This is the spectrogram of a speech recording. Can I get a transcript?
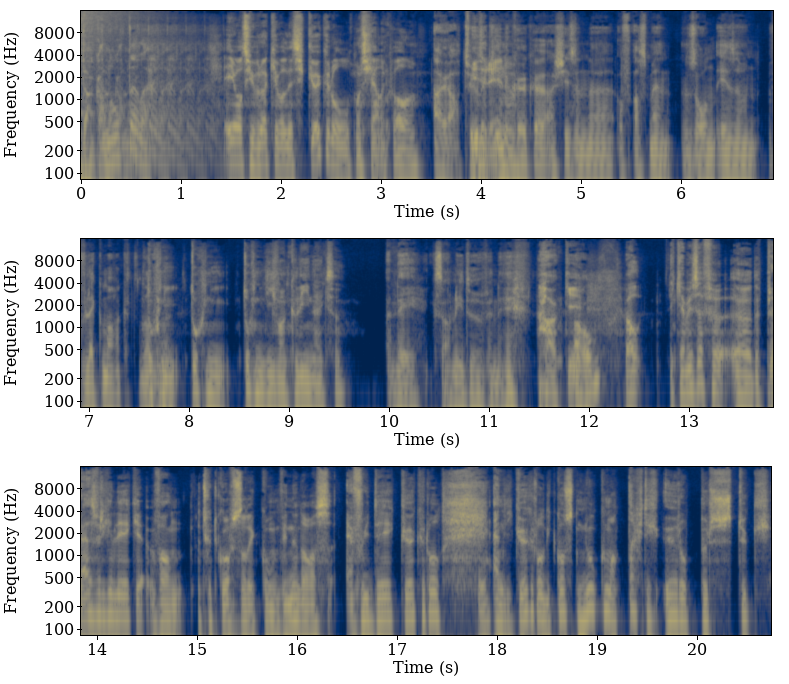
Dat kan al tellen. Wat gebruik je wel eens keukenrol? Waarschijnlijk wel. hè. Ah ja, tuurlijk in de keuken. Als je zijn, eh, of als mijn zoon eens een vlek maakt. Dan, Toch niet, toch, niet, toch niet die van Kleenex, hè? eh, Nee, ik zou niet durven, nee. Ah, oké. Waarom? Wel, ik heb eens even eh, de prijs vergeleken van het goedkoopste dat ik kon vinden. Dat was Everyday keukenrol. En die keukenrol die kost 0,80 euro per stuk.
